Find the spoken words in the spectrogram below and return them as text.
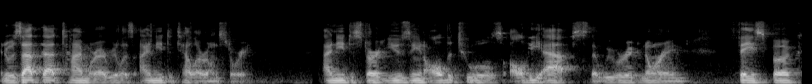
And it was at that time where I realized I need to tell our own story. I need to start using all the tools, all the apps that we were ignoring, Facebook,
